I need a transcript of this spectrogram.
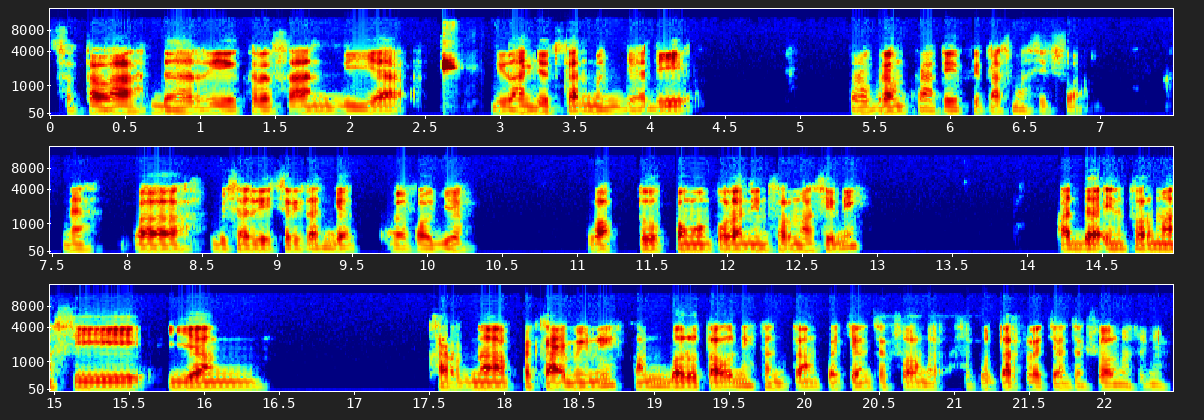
setelah dari keresahan dia dilanjutkan menjadi program kreativitas mahasiswa. Nah, uh, bisa diceritain nggak, uh, Fauzia, waktu pengumpulan informasi ini, ada informasi yang karena PKM ini, kamu baru tahu nih tentang pelecehan seksual nggak? Seputar pelecehan seksual maksudnya.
